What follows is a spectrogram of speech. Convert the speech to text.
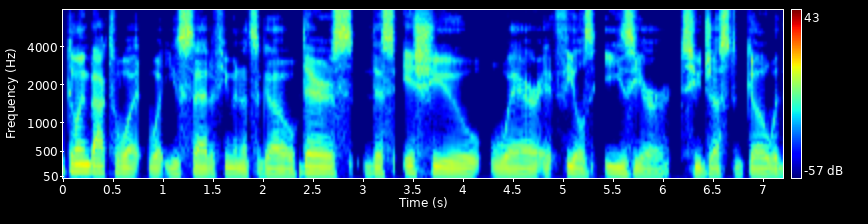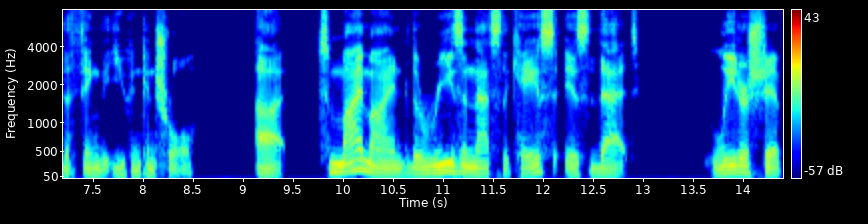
going back to what what you said a few minutes ago there's this issue where it feels easier to just go with the thing that you can control. Uh, to my mind the reason that's the case is that leadership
